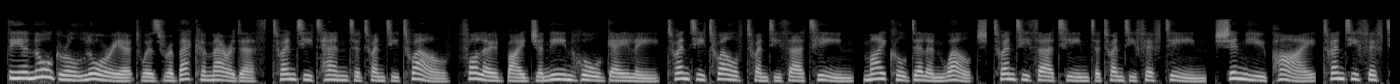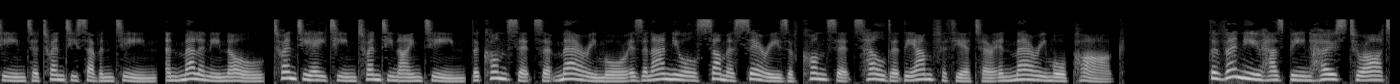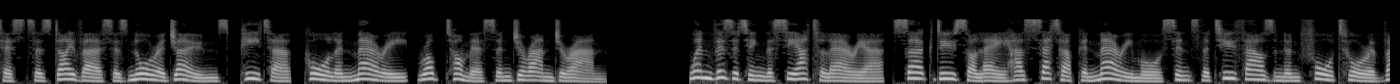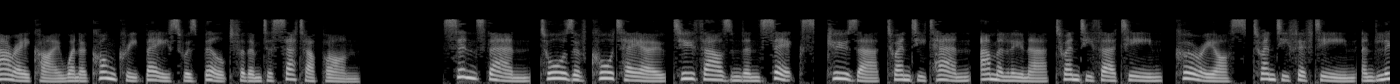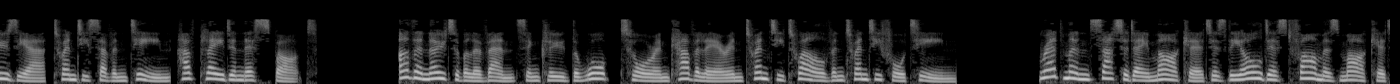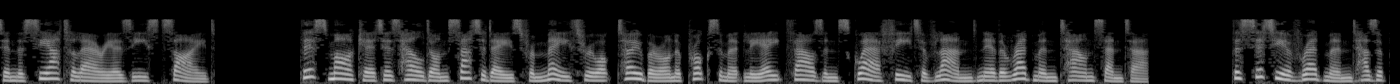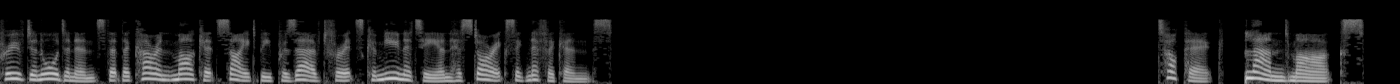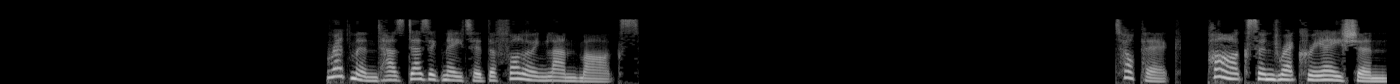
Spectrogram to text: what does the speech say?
The inaugural laureate was Rebecca Meredith 2010 to 2012, followed by Jeannine Hall Gailey 2012-2013, Michael Dylan Welch 2013 to 2015, Shin Yu Pai 2015 to 2017, and Melanie Knoll 2018-2019. The Concerts at Marymoor is an annual summer series of concerts held at the amphitheater in Marymoor Park. The venue has been host to artists as diverse as Norah Jones, Peter, Paul and Mary, Rob Thomas and Duran Duran. When visiting the Seattle area, Cirque du Soleil has set up in Marymoor since the 2004 tour of Varekai when a concrete base was built for them to set up on. Since then, tours of Corteo 2006, Kooza 2010, Amaluna 2013, Kurios 2015, and Luzia 2017 have played in this spot. Other notable events include the Warp Tour and Cavalia in 2012 and 2014. Redmond Saturday Market is the oldest farmers market in the Seattle area's east side. This market is held on Saturdays from May through October on approximately 8,000 square feet of land near the Redmond Town Center. The City of Redmond has approved an ordinance that the current market site be preserved for its community and historic significance. Topic: Landmarks Redmond has designated the following landmarks. Topic: Parks and recreation.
